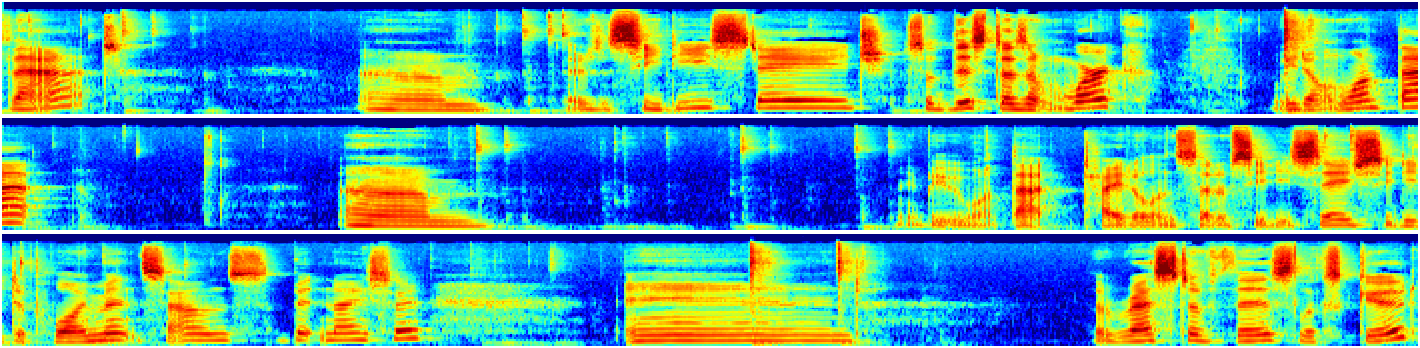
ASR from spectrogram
that. Um, there's a CD stage. So this doesn't work. We don't want that. Um, maybe we want that title instead of CD stage. CD deployment sounds a bit nicer. And the rest of this looks good.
